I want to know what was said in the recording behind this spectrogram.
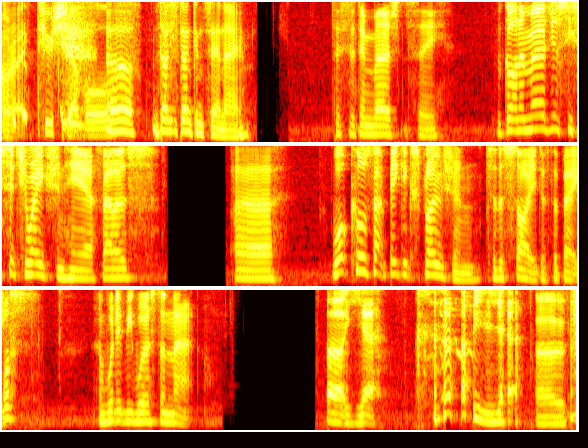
All right, two shovels. Oh, Dun- Duncan's here now. This is an emergency. We've got an emergency situation here, fellas. Uh, What caused that big explosion to the side of the base? What's- And would it be worse than that? Uh, yeah. yeah. Okay.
